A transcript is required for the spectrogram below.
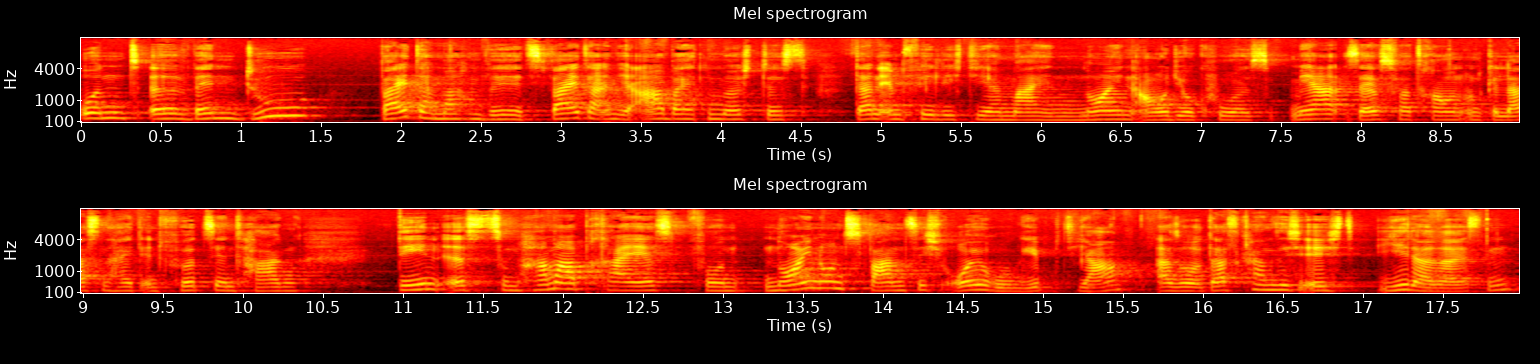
Und äh, wenn du weitermachen willst, weiter an dir arbeiten möchtest, dann empfehle ich dir meinen neuen Audiokurs Mehr Selbstvertrauen und Gelassenheit in 14 Tagen, den es zum Hammerpreis von 29 Euro gibt. Ja, also das kann sich echt jeder leisten.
